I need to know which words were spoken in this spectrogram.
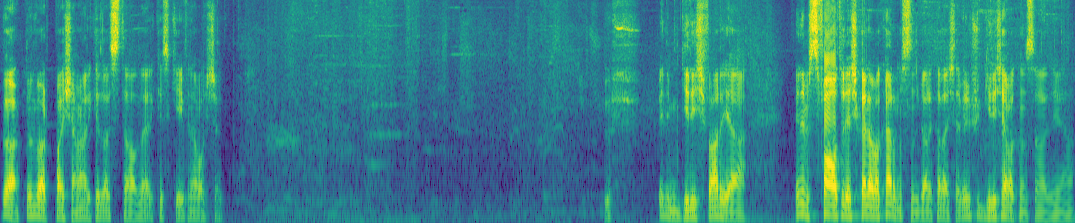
Word mi word paşam herkes asist aldı. Herkes keyfine bakacak. Üf. Benim giriş var ya. Benim Sfautül eşkale bakar mısınız bir arkadaşlar? Benim şu girişe bakın sadece ya.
